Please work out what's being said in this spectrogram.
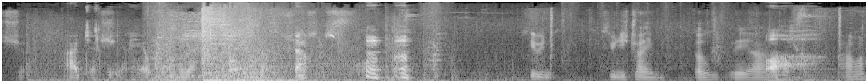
shit. I'd just be your help here. Jesus fuck. see when, see when you try and build the uh, Oh, armor.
